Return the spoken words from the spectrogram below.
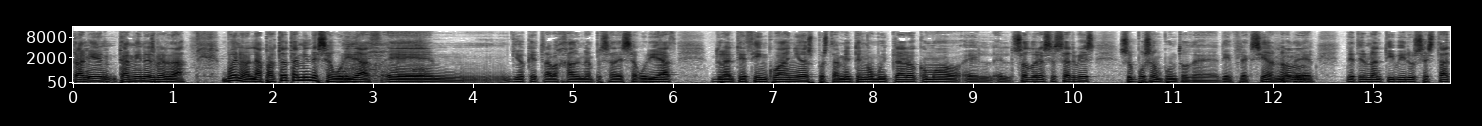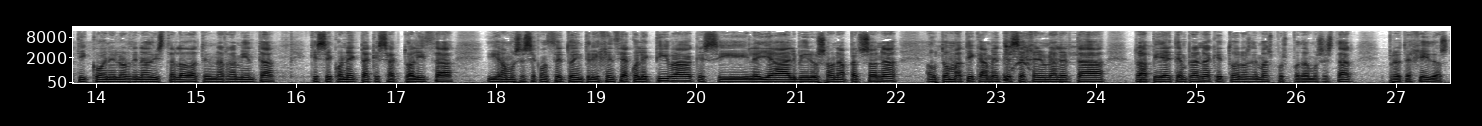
también, también es verdad. Bueno, el apartado también de seguridad. Eh, yo que he trabajado en una empresa de seguridad durante cinco años, pues también tengo muy claro cómo el, software as a service supuso un punto de, inflexión, ¿no? De, tener un antivirus estático en el ordenador instalado a tener una herramienta que se conecta, que se actualiza, y digamos ese concepto de inteligencia colectiva, que si le llega el virus a una persona, automáticamente se genera una alerta rápida y temprana que todos los demás pues podamos estar protegidos.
